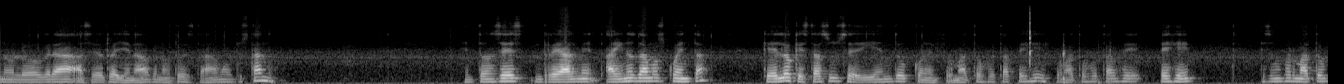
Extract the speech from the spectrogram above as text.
no logra hacer el rellenado que nosotros estábamos buscando. Entonces realmente ahí nos damos cuenta ¿Qué es lo que está sucediendo con el formato JPG? El formato JPG es un formato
